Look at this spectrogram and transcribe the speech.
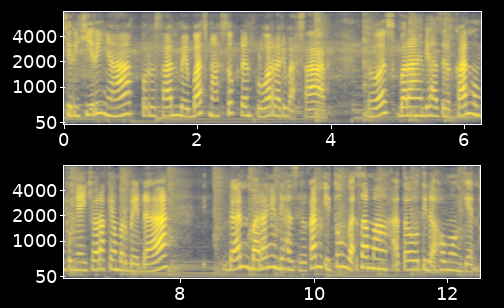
Ciri-cirinya perusahaan bebas masuk dan keluar dari pasar. Terus barang yang dihasilkan mempunyai corak yang berbeda dan barang yang dihasilkan itu nggak sama atau tidak homogen.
